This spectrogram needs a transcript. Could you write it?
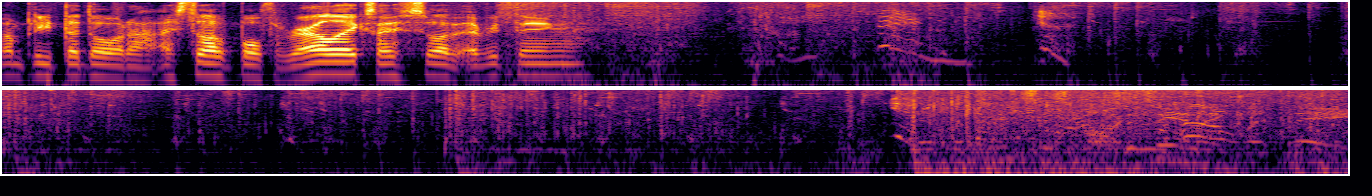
Completadora. I still have both relics. I still have everything. Hell with thee.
